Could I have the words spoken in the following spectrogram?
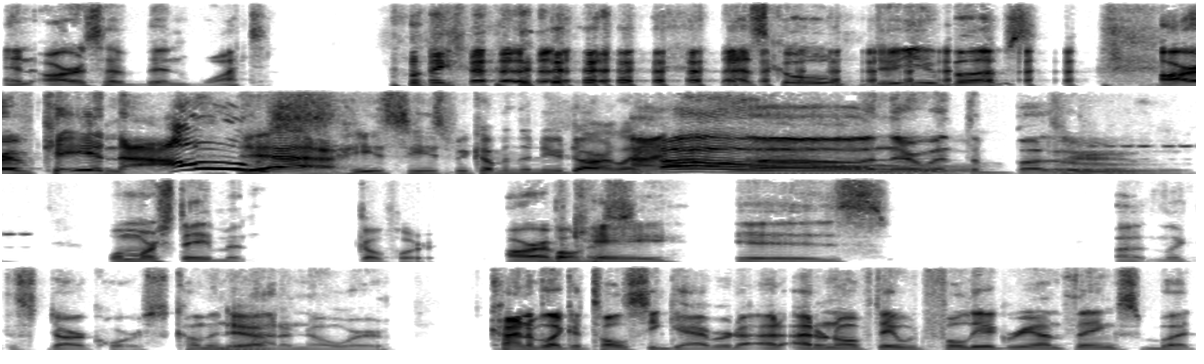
And ours have been what? Like, that's cool. Do you, Bubs? RFK in the house? Yeah, he's he's becoming the new darling. I- oh, Oh, and there went the buzzer. Ooh. One more statement. Go for it. RFK is uh, like this dark horse coming in Yeah. out of nowhere, kind of like a Tulsi Gabbard. I, I don't know if they would fully agree on things, but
